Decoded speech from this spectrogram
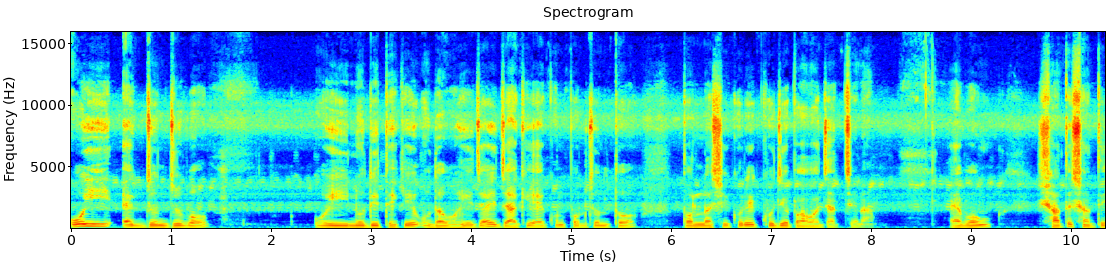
ওই একজন যুবক ওই নদী থেকে উদাও হয়ে যায়, যাকে এখন পর্যন্ত তল্লাশি করে খুঁজে পাওয়া যাচ্ছে না। এবং সাথে সাথে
